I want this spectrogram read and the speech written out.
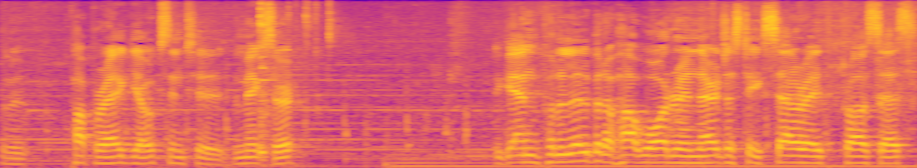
So we pop our egg yolks into the mixer. Again, put a little bit of hot water in there just to accelerate the process.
